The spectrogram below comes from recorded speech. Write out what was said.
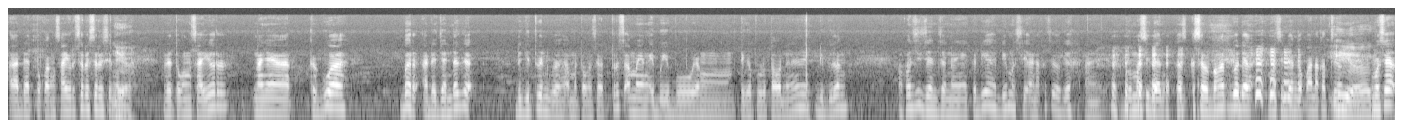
ada tukang sayur. Serius-serius ini. Iya. ada tukang sayur nanya ke gua bar ada janda gak? Digituin gua sama tukang sayur. Terus sama yang ibu-ibu yang 30 tahun ini dibilang apa sih jangan nanya ke dia? Dia masih anak kecil. Ya gue masih kesel banget gue masih dianggap anak kecil. Iya. maksudnya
